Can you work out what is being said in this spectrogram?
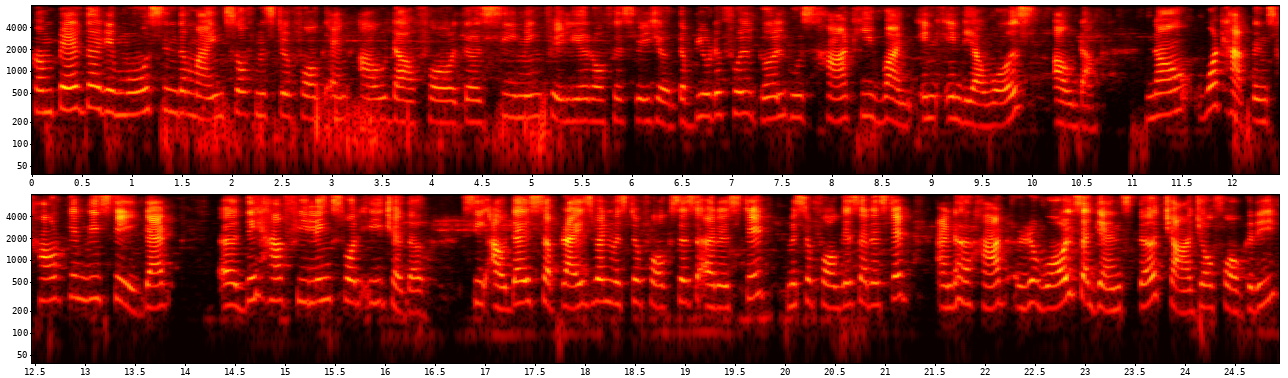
Compare the remorse in the minds of Mr. Fogg and Aouda for the seeming failure of his wager. The beautiful girl whose heart he won in India was Aouda. Now, what happens? How can we say that uh, they have feelings for each other? See, Aouda is surprised when Mr. Fox is arrested. Mr. Fogg is arrested and her heart revolts against the charge of foggery,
